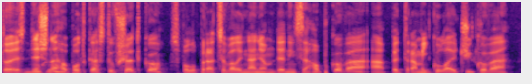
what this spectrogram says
To je z dnešného podcastu všetko. Spolupracovali na ňom Denisa Hopková a Petra Mikulajčíková.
